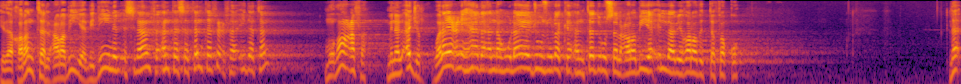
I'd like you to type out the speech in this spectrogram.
إذا قرنت العربية بدين الإسلام فأنت ستنتفع فائدة مضاعفة من الأجر ولا يعني هذا أنه لا يجوز لك أن تدرس العربية إلا بغرض التفقه. لا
